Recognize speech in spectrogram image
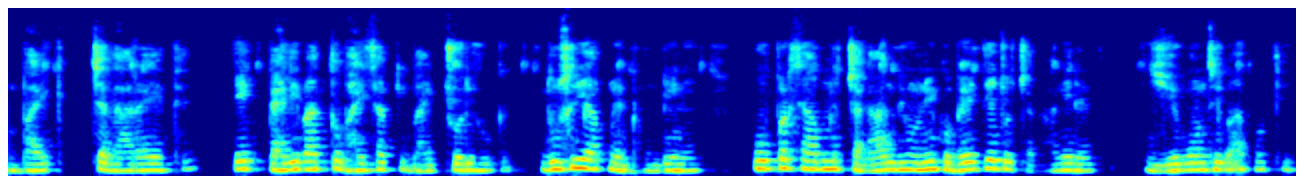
बाइक चला रहे थे। एक पहली बात तो भाई साहब की बाइक चोरी हो गई। दूसरी, आपने ढूंढी नहीं। ऊपर से आपने चलान भी उन्हीं को भेज दिया जो चला नहीं रहे थे ये कौन सी बात होती?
